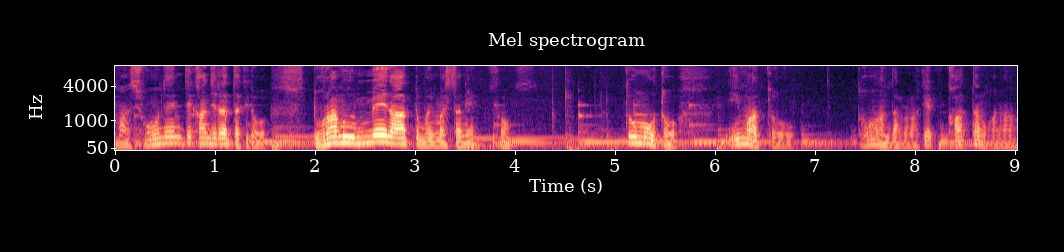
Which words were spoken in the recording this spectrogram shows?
まあ少年って感じだったけどドラムうめえなって思いましたね。そう。と思うと今とどうなんだろうな。結構変わったのかな。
